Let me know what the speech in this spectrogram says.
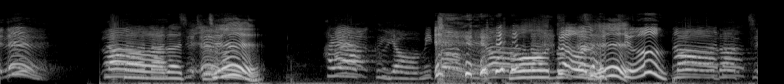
ード中ロード中早く読み込めよ。ロード中ロード中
